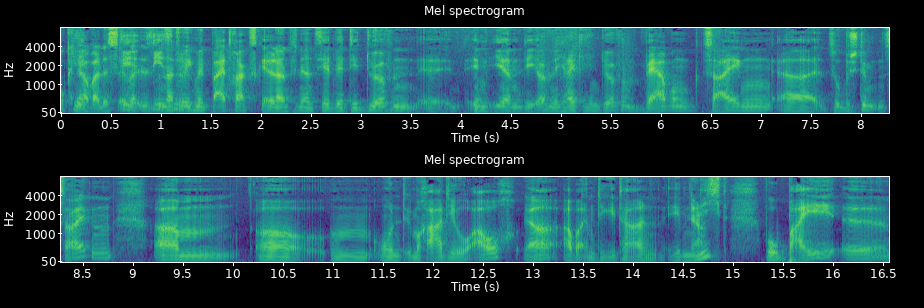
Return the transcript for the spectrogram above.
Okay. Ja, weil das die, natürlich mit Beitragsgeldern finanziert wird. Die dürfen äh, in ihrem, die öffentlich-rechtlichen dürfen Werbung zeigen äh, zu bestimmten Zeiten ähm, äh, und im Radio auch, ja, aber im Digitalen eben ja. nicht. Wobei äh,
